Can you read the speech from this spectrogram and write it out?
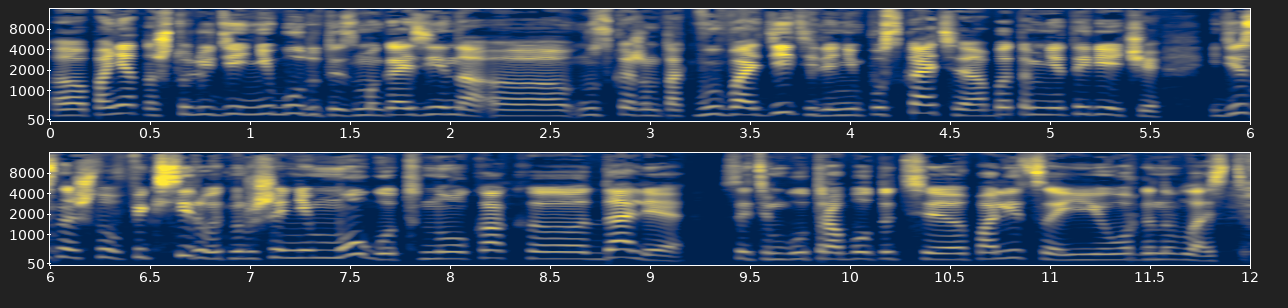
Понятно, что людей не будут из магазина, ну, скажем так, выводить или не пускать, об этом нет и речи. Единственное, что фиксировать нарушения могут, но как э, далее? С этим будут работать э, полиция и органы власти.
